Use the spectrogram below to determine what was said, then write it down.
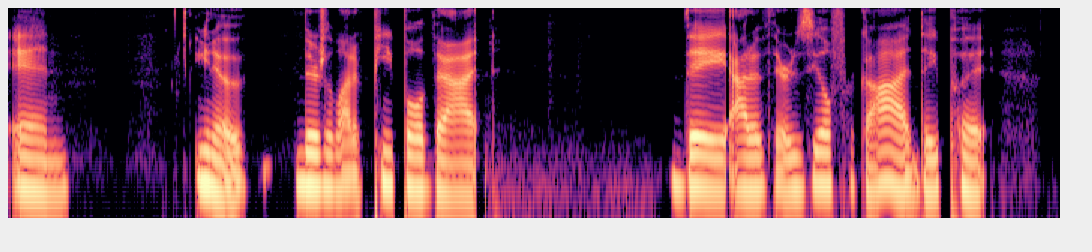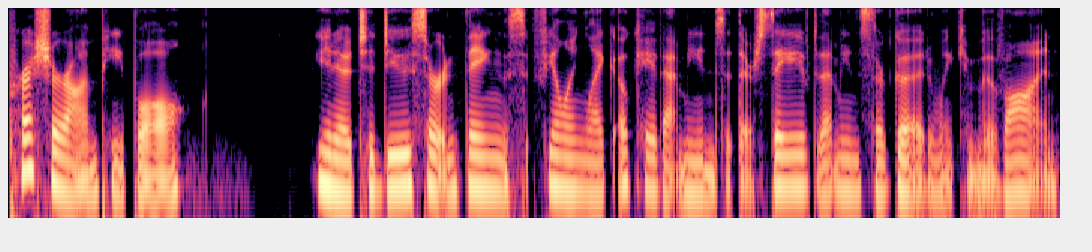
and you know there's a lot of people that they out of their zeal for God they put pressure on people you know to do certain things feeling like okay that means that they're saved that means they're good and we can move on.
